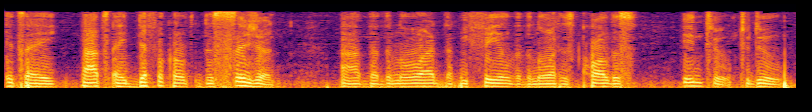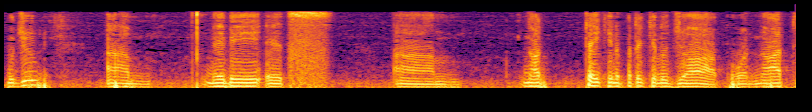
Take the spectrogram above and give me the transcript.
it's a perhaps a difficult decision uh, that the Lord, that we feel that the Lord has called us into to do. Would you, um, maybe it's um, not taking a particular job or not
